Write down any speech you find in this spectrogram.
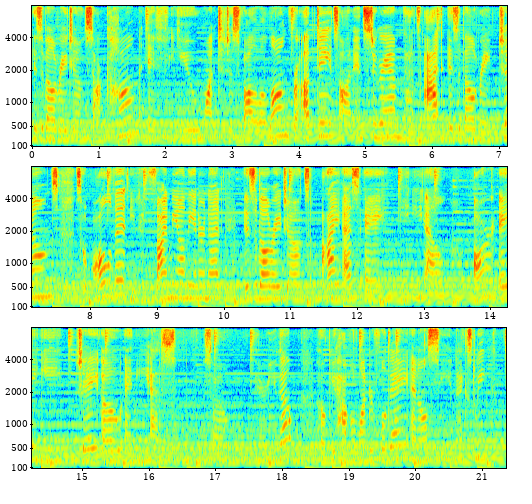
isabelraejones.com. If you want to just follow along for updates on Instagram, that's at Isabel Rae Jones. So, all of it, you can find me on the internet, Isabel Rae Jones, I S A B L R A E J O N E S. So there you go. Hope you have a wonderful day, and I'll see you next week.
